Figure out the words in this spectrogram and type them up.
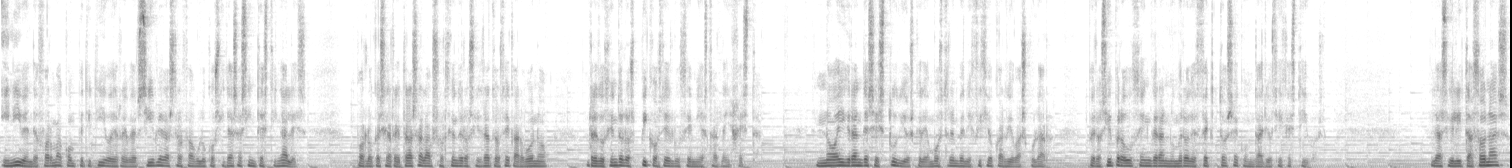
inhiben de forma competitiva y irreversible las alfa-glucosidasas intestinales, por lo que se retrasa la absorción de los hidratos de carbono, reduciendo los picos de glucemia tras la ingesta. No hay grandes estudios que demuestren beneficio cardiovascular, pero sí producen gran número de efectos secundarios digestivos. Las glitazonas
